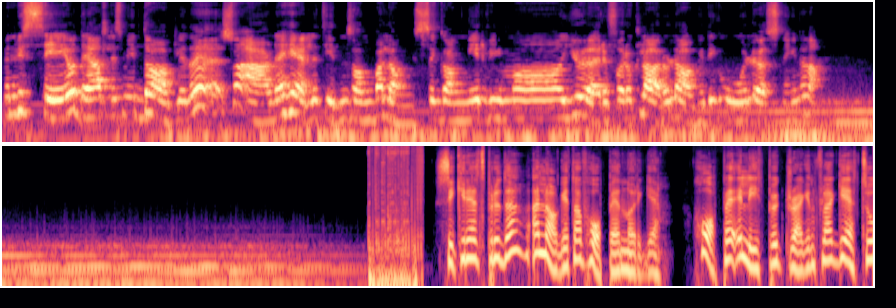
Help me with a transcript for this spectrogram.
Men vi ser jo det at liksom i dagligde så er det hele tiden sånn balanseganger vi må gjøre for å klare å lage de gode løsningene, da. Sikkerhetsbruddet er laget av HP Norge. HP Elitebook Dragonfly G2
